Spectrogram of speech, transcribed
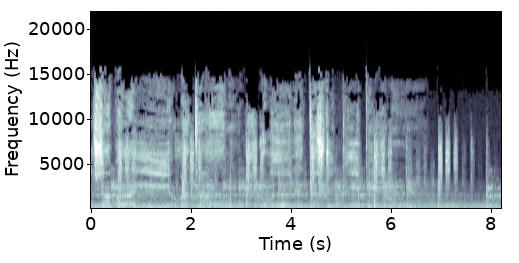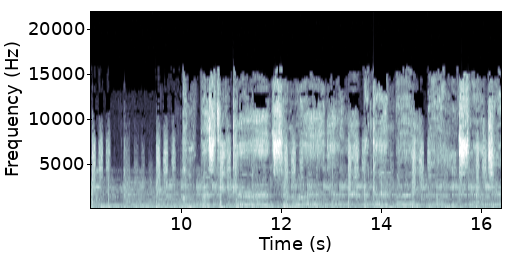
Usap air matamu Yang menetes di pipimu. Ku pastikan semuanya Akan baik-baik saja.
